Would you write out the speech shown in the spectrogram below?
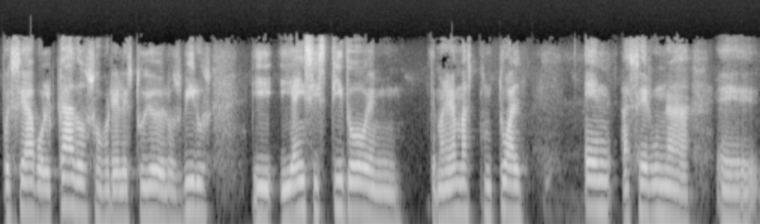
pues se ha volcado sobre el estudio de los virus y, y ha insistido en, de manera más puntual en hacer una eh,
